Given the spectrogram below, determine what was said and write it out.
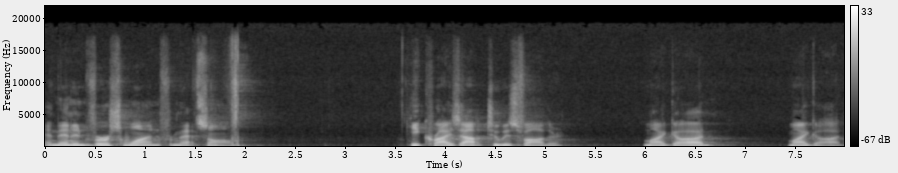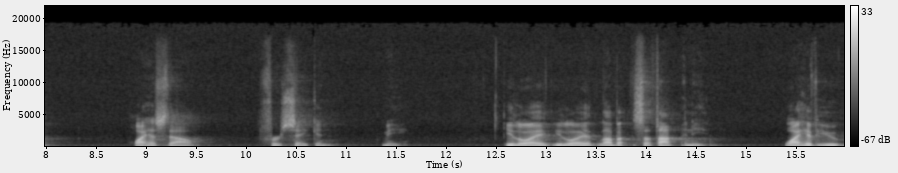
And then in verse 1 from that psalm, he cries out to his father, My God, my God, why hast thou forsaken me? Eloi, Eloi, lama sabachthani. Why have you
